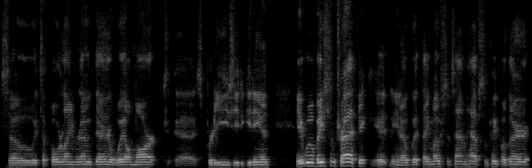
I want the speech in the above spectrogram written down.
so it's a four lane road there, well marked. It's pretty easy to get in. It will be some traffic, it, you know, but they most of the time have some people there.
